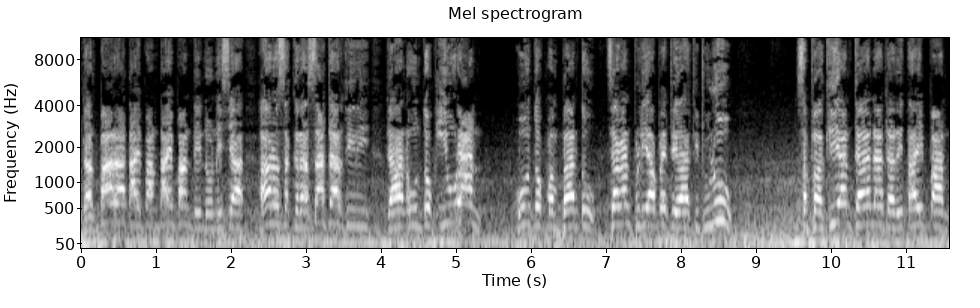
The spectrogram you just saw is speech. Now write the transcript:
Dan para taipan-taipan di Indonesia harus segera sadar diri dan untuk iuran untuk membantu. Jangan beli APD lagi dulu Sebagian dana dari Taipan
